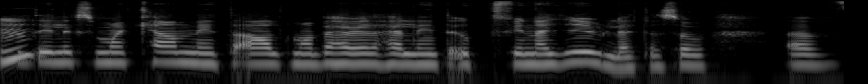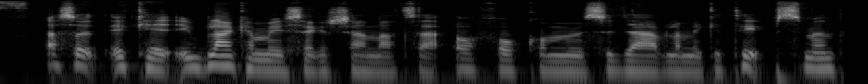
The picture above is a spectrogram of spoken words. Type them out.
Mm. Det är liksom, man kan inte allt, man behöver heller inte uppfinna hjulet. Alltså, alltså, okej, ibland kan man ju säkert känna att så här, "Åh, folk kommer med så jävla mycket tips. Men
